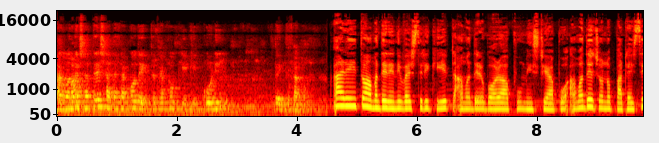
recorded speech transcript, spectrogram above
তোমাদের সাথে সাথে থাকো দেখতে থাকো কি কি করি দেখতে থাকো। আর এই তো আমাদের অ্যানিভার্সারি গিফট আমাদের বড় আপু, মিষ্টি আপু আমাদের জন্য পাঠাইছে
